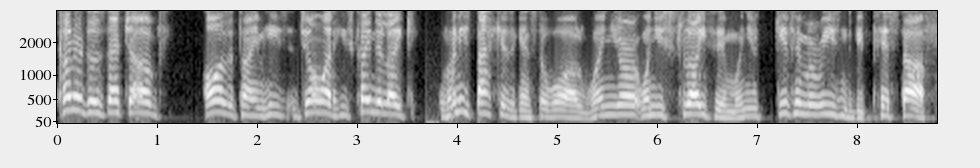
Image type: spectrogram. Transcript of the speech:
Conor does that job all the time. He's, do you know what? He's kind of like when his back is against the wall. When you're when you slight him, when you give him a reason to be pissed off,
